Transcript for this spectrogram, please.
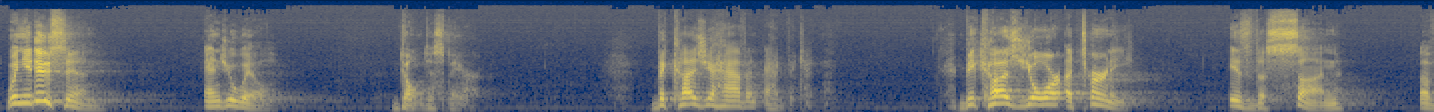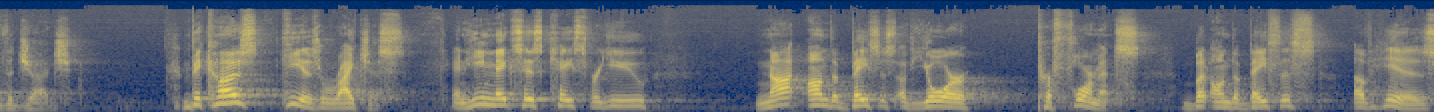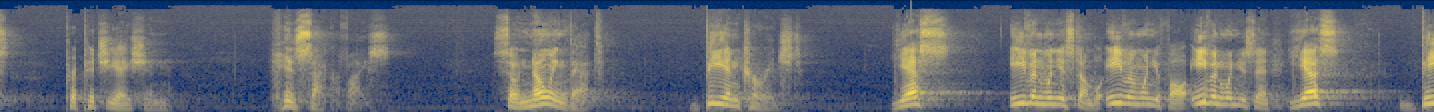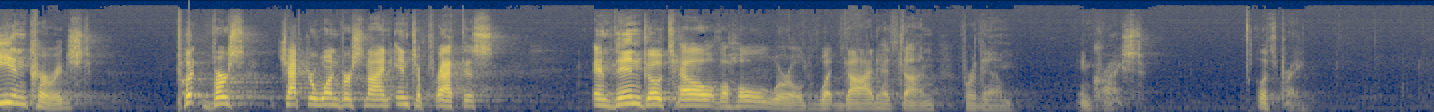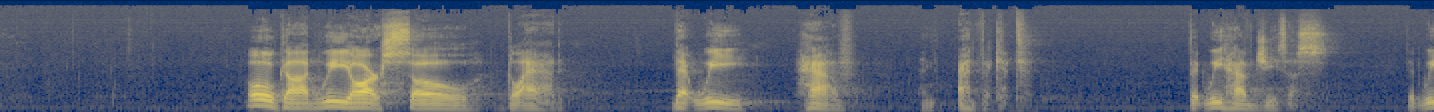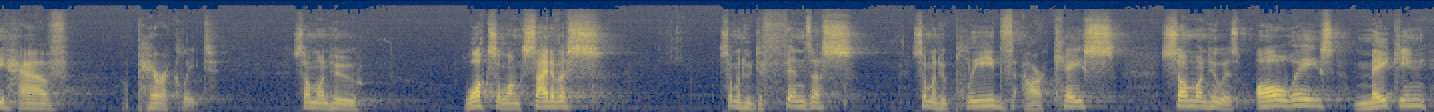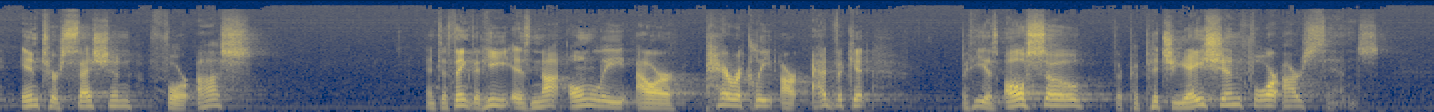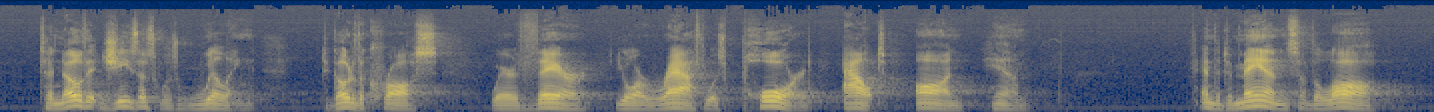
when you do sin, and you will, don't despair. Because you have an advocate. Because your attorney is the son of the judge. Because he is righteous and he makes his case for you not on the basis of your performance, but on the basis of his propitiation, his sacrifice. So, knowing that, be encouraged. Yes, even when you stumble, even when you fall, even when you sin. Yes, be encouraged. Put verse chapter 1 verse 9 into practice and then go tell the whole world what God has done for them in Christ. Let's pray. Oh God, we are so glad that we have an advocate that we have Jesus, that we have a paraclete, someone who walks alongside of us, someone who defends us, someone who pleads our case, someone who is always making intercession for us. And to think that He is not only our paraclete, our advocate, but He is also the propitiation for our sins, to know that Jesus was willing to go to the cross where there your wrath was poured out on him. And the demands of the law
